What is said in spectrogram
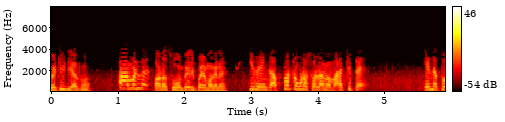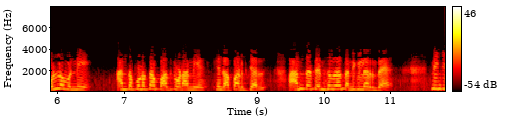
வெட்டிட்டியாக்கும்? ஆமாண்ணே. சோம்பேறி பைய மகனே. இதை எங்க அப்பாட்ட கூட சொல்லாம மறைச்சிட்டேன். என்ன தொல்லை பண்ணி அந்த பொண்ணை தான் பாத்துட்டு விடான்னு எங்க அப்பா அனுப்பிச்சாரு அந்த டென்ஷன்ல தான் தண்ணிக்குள்ள இருந்தேன் நீங்க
